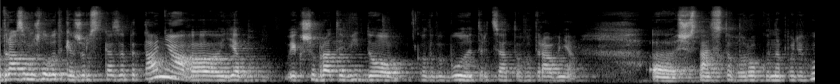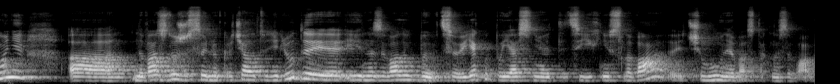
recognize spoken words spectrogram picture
Одразу можливо таке жорстке запитання. Я якщо брати відео, коли ви були 30 травня 16-го року на полігоні, на вас дуже сильно кричали тоді люди і називали вбивцею. Як ви пояснюєте ці їхні слова? Чому вони вас так називали?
